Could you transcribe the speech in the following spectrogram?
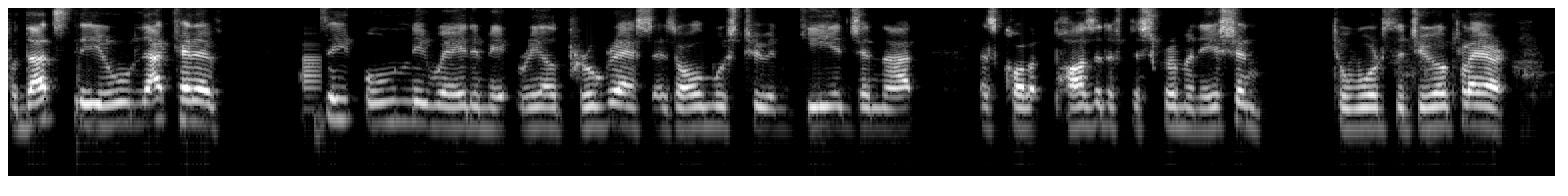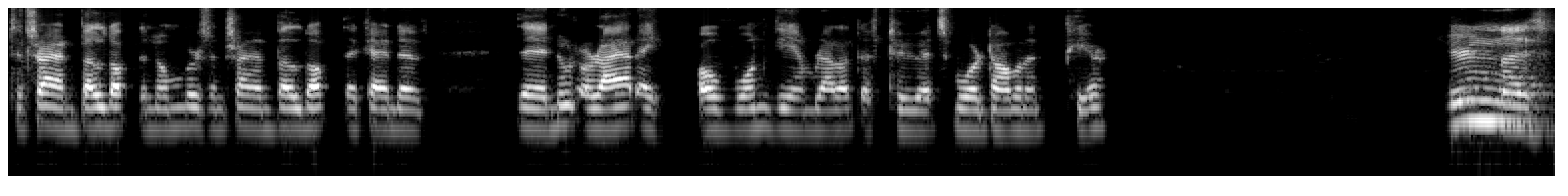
but that's the only, that kind of the only way to make real progress is almost to engage in that, let's call it positive discrimination towards the dual player to try and build up the numbers and try and build up the kind of the notoriety of one game relative to its more dominant peer. During this,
